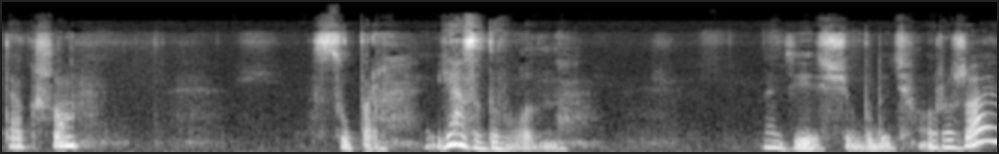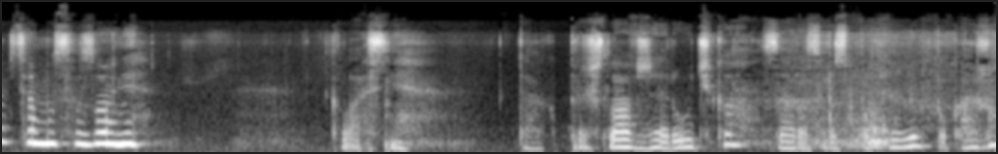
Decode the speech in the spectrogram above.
Так що супер. Я задоволена. Надіюсь, що будуть урожаї в цьому сезоні. Класні. Так, прийшла вже ручка. Зараз розпакую, покажу.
